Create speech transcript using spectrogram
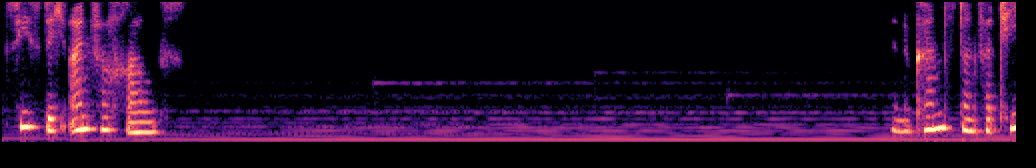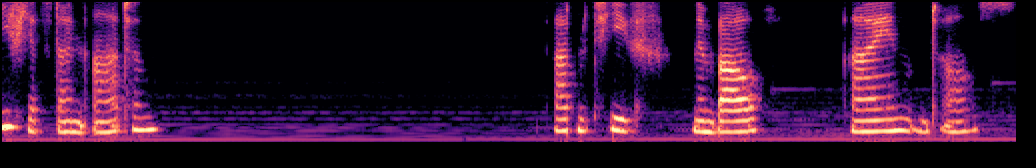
Ziehst dich einfach raus. Wenn du kannst, dann vertief jetzt deinen Atem Atme tief in den Bauch ein und aus.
